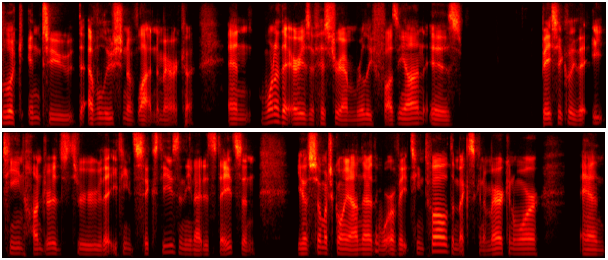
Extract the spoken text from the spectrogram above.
look into the evolution of Latin America. And one of the areas of history I'm really fuzzy on is basically the 1800s through the 1860s in the United States. And you have so much going on there the War of 1812, the Mexican American War, and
